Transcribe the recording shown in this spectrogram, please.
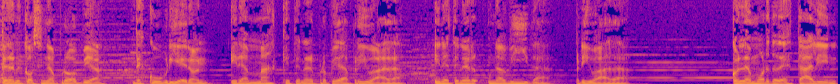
Tener cocina propia, descubrieron, era más que tener propiedad privada, era tener una vida privada. Con la muerte de Stalin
